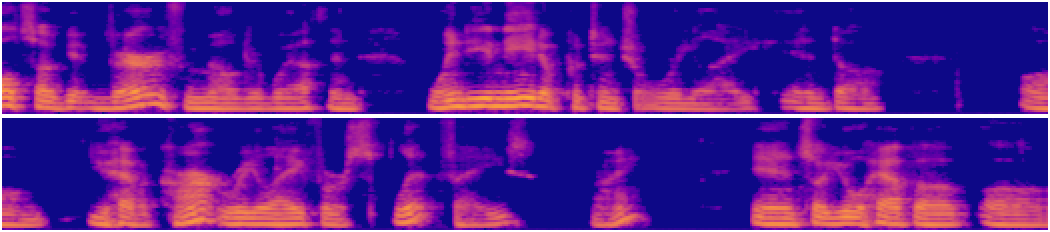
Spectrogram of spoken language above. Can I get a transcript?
also get very familiar with and when do you need a potential relay and uh, um, you have a current relay for a split phase right and so you'll have a, a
